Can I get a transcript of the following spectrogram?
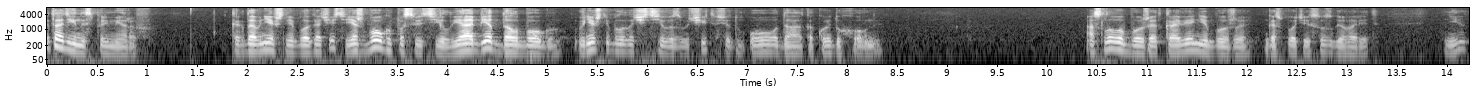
Это один из примеров. Когда внешнее благочестие, я же Богу посвятил, я обед дал Богу. Внешне благочестиво звучит, все думают, о, да, какой духовный. А Слово Божие, откровение Божие, Господь Иисус говорит, нет.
